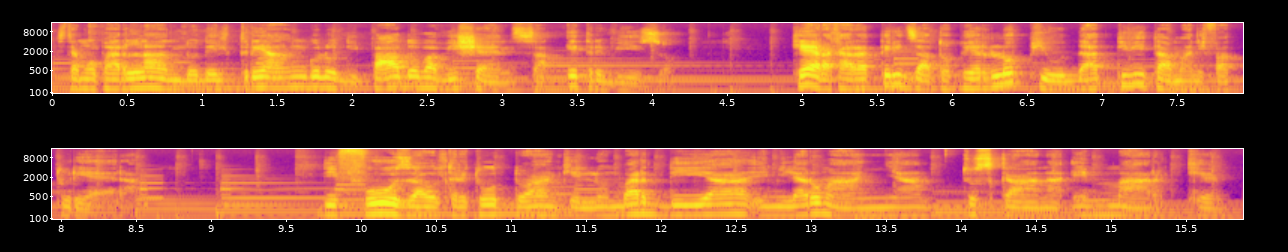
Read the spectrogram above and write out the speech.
Stiamo parlando del triangolo di Padova, Vicenza e Treviso, che era caratterizzato per lo più da attività manifatturiera. Diffusa oltretutto anche in Lombardia, Emilia-Romagna, Toscana e Marche,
